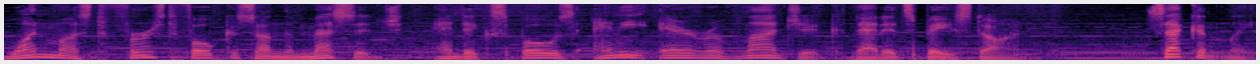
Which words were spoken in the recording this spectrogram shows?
one must first focus on the message and expose any error of logic that it's based on. Secondly,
